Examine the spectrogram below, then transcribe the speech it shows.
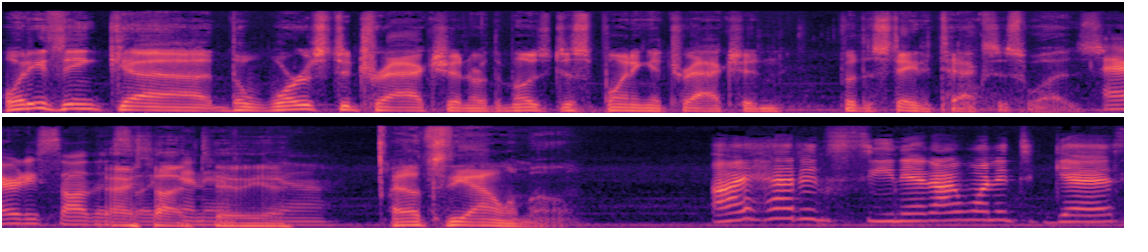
what do you think uh, the worst attraction or the most disappointing attraction for the state of Texas was? I already saw this. I so saw it too, answer. yeah. That's the Alamo. I hadn't seen it. I wanted to guess.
